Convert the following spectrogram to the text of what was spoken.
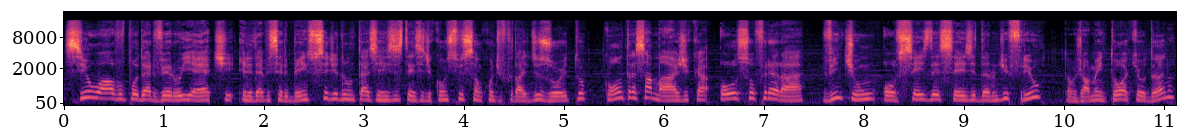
Se o alvo puder ver o Yeti, ele deve ser bem sucedido num teste de resistência de constituição com dificuldade 18 contra essa mágica ou sofrerá 21 ou 6d6 de dano de frio. Então já aumentou aqui o dano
